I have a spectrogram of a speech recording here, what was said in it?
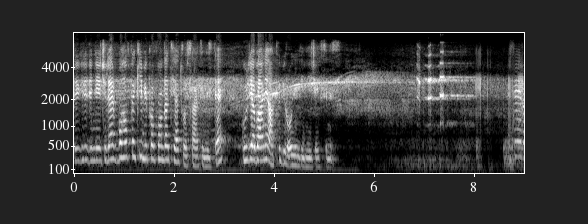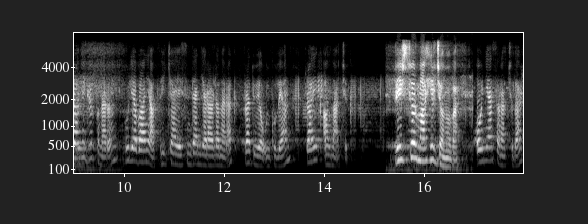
Sevgili dinleyiciler, bu haftaki mikrofonda tiyatro saatimizde Gulyabani adlı bir oyun dinleyeceksiniz. Rahmi Gürpınar'ın Gulyabani adlı hikayesinden yararlanarak radyoya uygulayan Raik Alnarçık. Rejisör Mahir Canova. Oynayan sanatçılar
